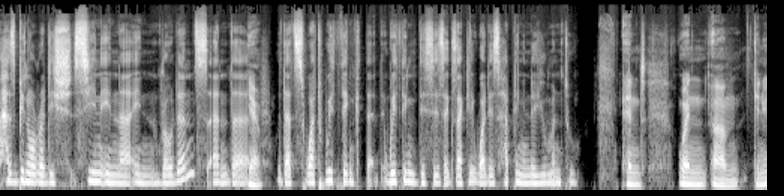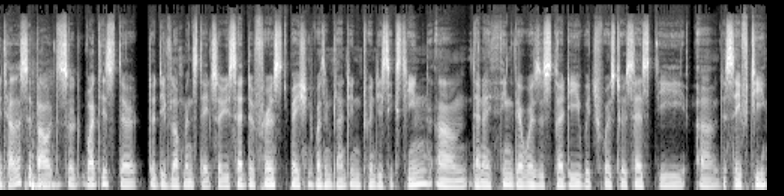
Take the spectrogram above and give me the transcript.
has been already sh- seen in uh, in rodents, and uh, Yeah. that's what we think that we think this is exactly what is happening in the human too. And when um, can you tell us about so what is the the development stage? So you said the first patient was implanted in 2016. Um, then I think there was a study which was to assess the uh, the safety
